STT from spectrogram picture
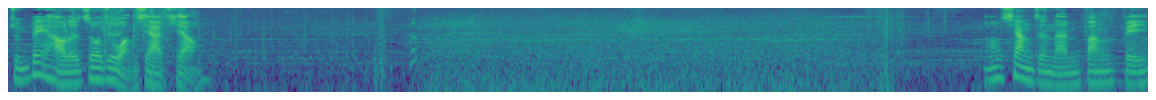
准备好了之后就往下跳。向着南方飞，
